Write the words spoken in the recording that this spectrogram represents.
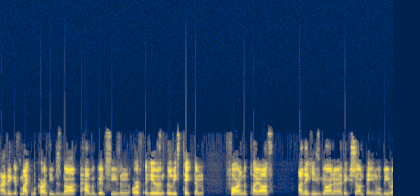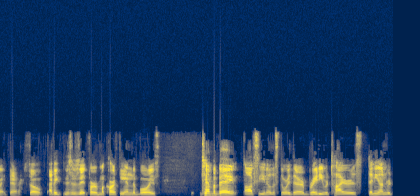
I think if Mike McCarthy does not have a good season or if he doesn't at least take them far in the playoffs, I think he's gone, and I think Sean Payton will be right there. So I think this is it for McCarthy and the boys. Tampa Bay, obviously, you know the story there. Brady retires, then he unre-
